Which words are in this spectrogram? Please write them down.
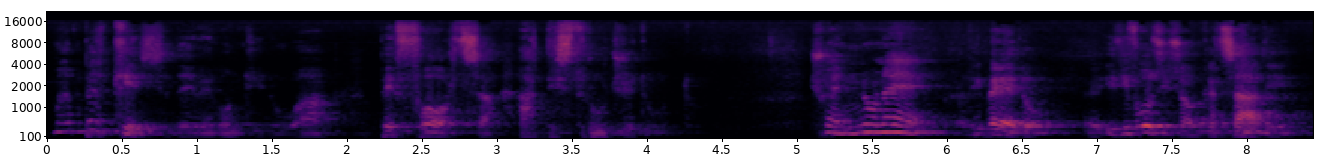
ma perché si deve continuare per forza a distruggere tutto? Cioè non è, ripeto, eh, i tifosi sono incazzati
